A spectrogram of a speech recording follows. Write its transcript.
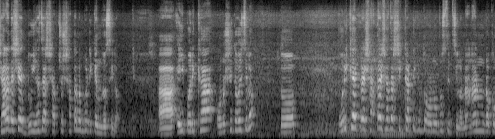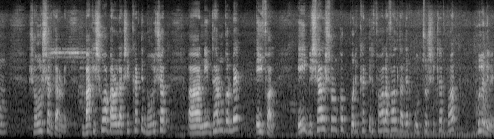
সারা দেশে দুই হাজার সাতশো সাতানব্বইটি কেন্দ্র ছিল। এই পরীক্ষা অনুষ্ঠিত হয়েছিল। তো পরীক্ষায় প্রায় সাতাশ হাজার শিক্ষার্থী কিন্তু অনুপস্থিত ছিল। নানান রকম সমস্যার কারণে। বাকি সোয়া বারো লাখ শিক্ষার্থীর ভবিষ্যৎ নির্ধারণ করবে এই ফল। এই বিশাল সংখ্যক পরীক্ষার্থীর ফলাফল তাদের উচ্চশিক্ষার পথ খুলে দেবে।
